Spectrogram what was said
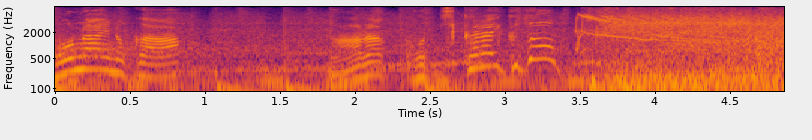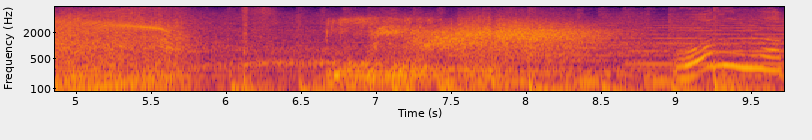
来ないのかならこっちから行くぞウォーミングアッ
